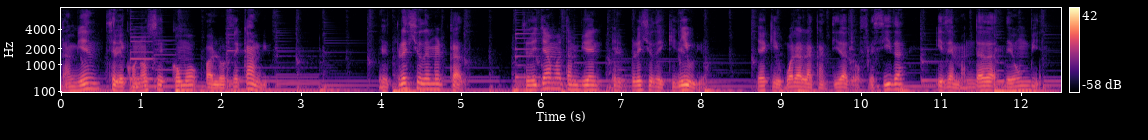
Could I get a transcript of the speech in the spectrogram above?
también se le conoce como valor de cambio. El precio de mercado. Se le llama también el precio de equilibrio, ya que iguala la cantidad ofrecida y demandada de un bien.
